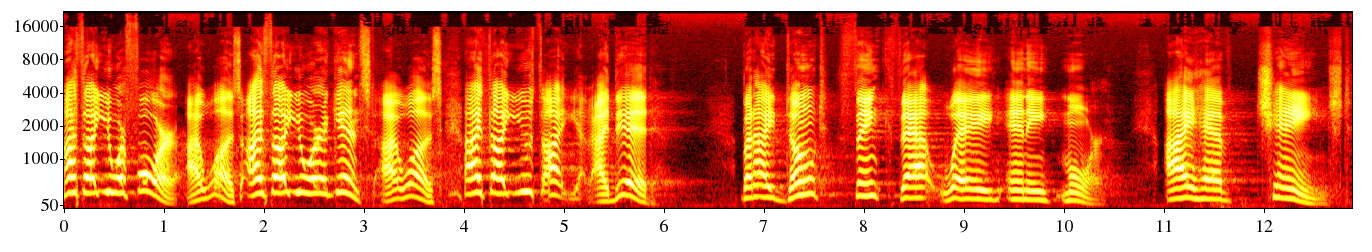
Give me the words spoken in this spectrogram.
I thought you were for. I was. I thought you were against. I was. I thought you thought. Yeah, I did. But I don't think that way anymore. I have changed.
